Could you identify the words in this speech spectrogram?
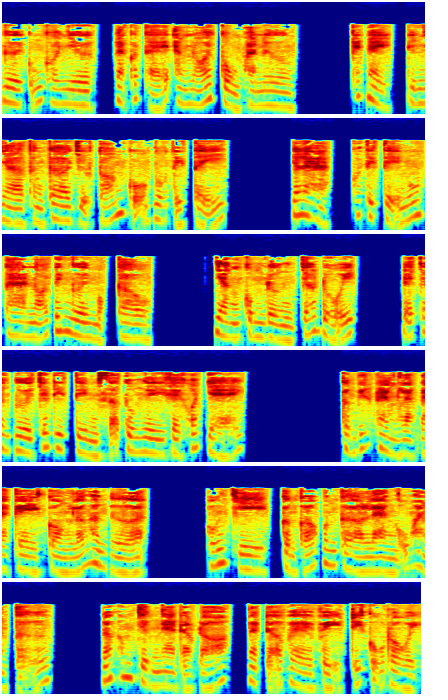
Người cũng coi như là có thể ăn nói cùng hoa nương. Cái này thì nhờ thần cơ dự toán của ngô tỷ tỷ. Nghĩa là có tỷ tỷ muốn ta nói với người một câu, dặn cùng đường chớ đuổi, để cho người chớ đi tìm sở tu nghi gây khó dễ. Cần biết rằng lạc đà kỳ còn lớn hơn ngựa, huống chi còn có quân cờ là ngũ hoàng tử, nó không chừng ngày nào đó là trở về vị trí cũ rồi.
